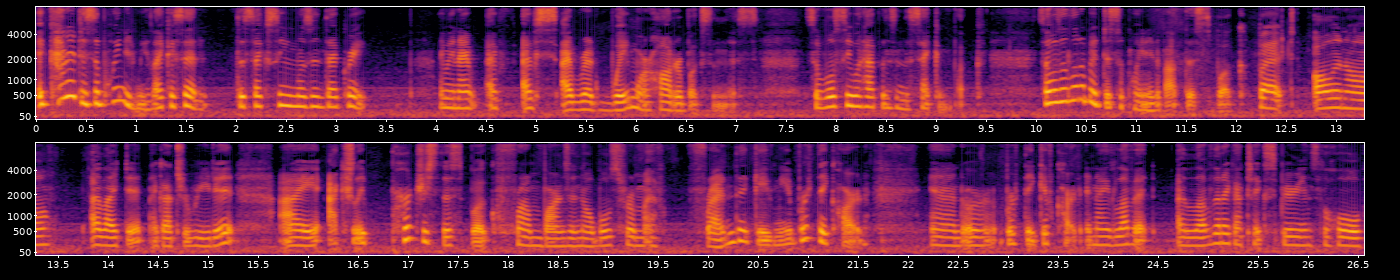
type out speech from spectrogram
it kind of disappointed me. Like I said, the sex scene wasn't that great. I mean, I, I've I've I've read way more hotter books than this, so we'll see what happens in the second book. So I was a little bit disappointed about this book, but all in all, I liked it. I got to read it. I actually purchased this book from Barnes and Nobles from a friend that gave me a birthday card and or birthday gift card and I love it. I love that I got to experience the whole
